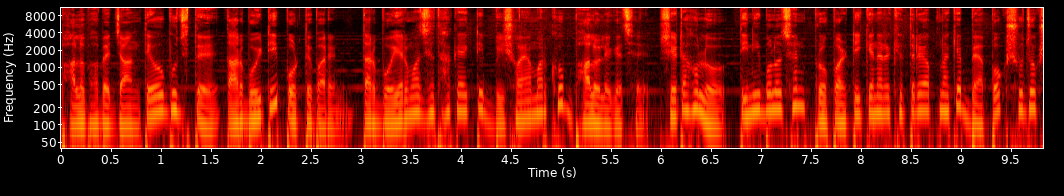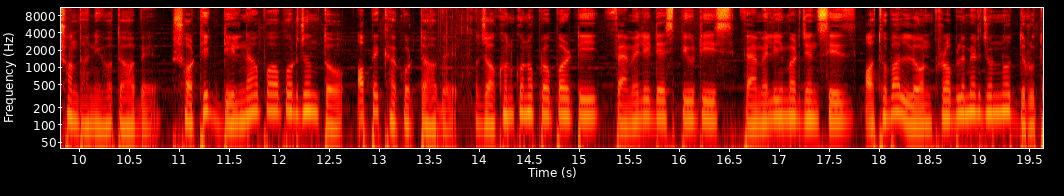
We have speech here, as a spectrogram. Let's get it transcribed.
ভালোভাবে জানতে ও বুঝতে তার বইটি পড়তে পারেন। তার বইয়ের মাঝে থাকা একটি বিষয় আমার খুব ভালো লেগেছে। সেটা হলো, তিনি বলেছেন, প্রপার্টি কেনার ক্ষেত্রে আপনাকে ব্যাপক সুযোগ সন্ধানী হতে হবে। সঠিক ডিল না পাওয়া পর্যন্ত অপেক্ষা করতে হবে। যখন কোনো property, family disputes, family emergencies অথবা লোন প্রবলেমের জন্য দ্রুত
